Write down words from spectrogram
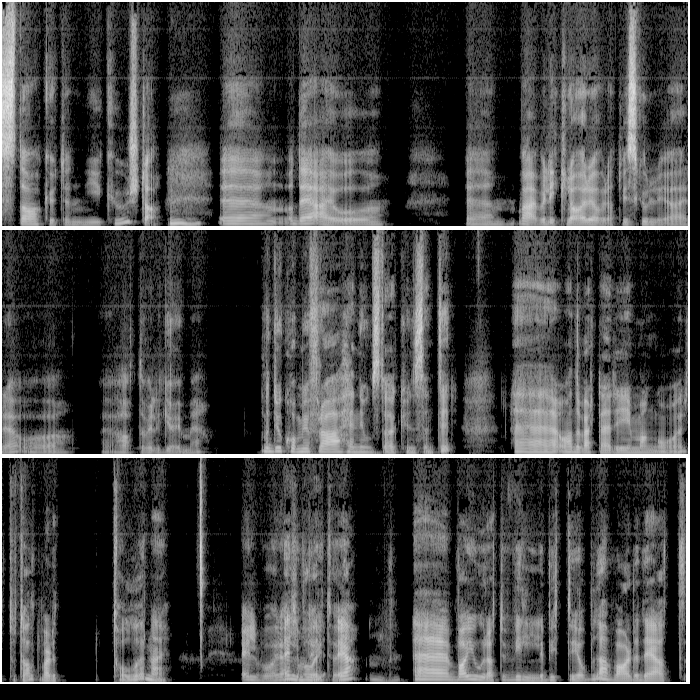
stake ut en ny kurs, da. Mm. Og det er jo var jeg veldig klar over at vi skulle gjøre, og eh, hatt det veldig gøy med. Men du kom jo fra Henny Onsdag kunstsenter, eh, og hadde vært der i mange år totalt. Var det tolv år? Nei. Elleve år, ja, Elleve som år, direktør. ja. Mm. Eh, hva gjorde at du ville bytte jobb, da? Var det det at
